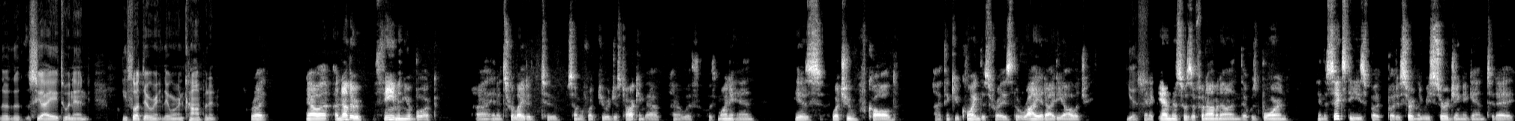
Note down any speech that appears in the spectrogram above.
the, the CIA to an end. He thought they were they were incompetent. Right. Now, uh, another theme in your book, uh, and it's related to some of what you were just talking about uh, with with Moynihan, is what you've called, I think you coined this phrase, the riot ideology. Yes. And again, this was a phenomenon that was born in the 60s, but, but is certainly resurging again today,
